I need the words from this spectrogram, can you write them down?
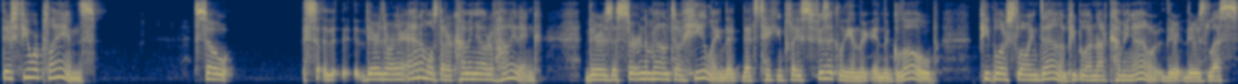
there's fewer planes. So, so, there, there are animals that are coming out of hiding. There's a certain amount of healing that, that's taking place physically in the in the globe. People are slowing down. People are not coming out. There, there's less.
